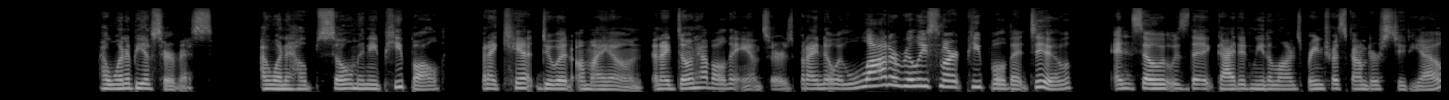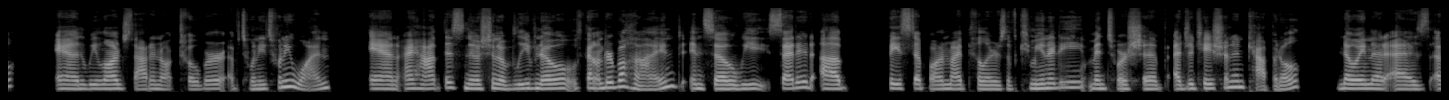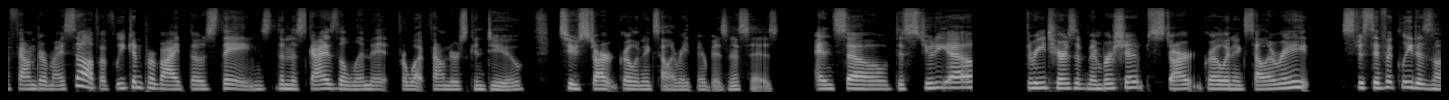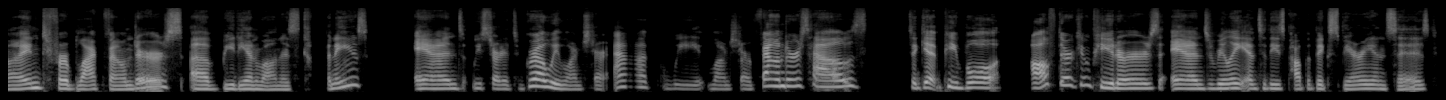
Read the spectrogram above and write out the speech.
I want to be of service. I want to help so many people, but I can't do it on my own. And I don't have all the answers, but I know a lot of really smart people that do. And so it was that guided me to launch Brain Trust Founder Studio. And we launched that in October of 2021. And I had this notion of leave no founder behind. And so we set it up based upon my pillars of community, mentorship, education, and capital, knowing that as a founder myself, if we can provide those things, then the sky's the limit for what founders can do to start, grow, and accelerate their businesses. And so the studio, three tiers of membership start, grow, and accelerate specifically designed for Black founders of beauty and wellness companies. And we started to grow. We launched our app, we launched our founders house to get people off their computers and really into these pop up experiences.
